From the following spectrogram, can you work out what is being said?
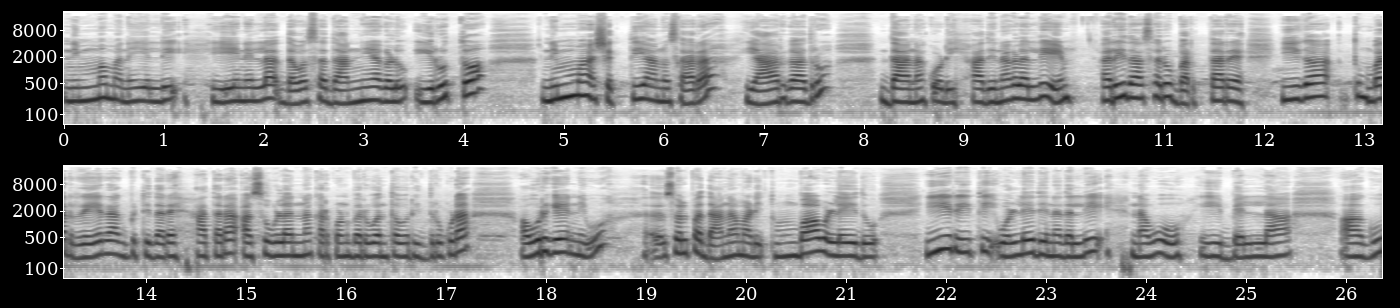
ನಿಮ್ಮ ಮನೆಯಲ್ಲಿ ಏನೆಲ್ಲ ದವಸ ಧಾನ್ಯಗಳು ಇರುತ್ತೋ ನಿಮ್ಮ ಶಕ್ತಿಯ ಅನುಸಾರ ಯಾರಿಗಾದರೂ ದಾನ ಕೊಡಿ. ಆ ದಿನಗಳಲ್ಲಿ ಹರಿದಾಸರು ಬರ್ತಾರೆ. ಈಗ ತುಂಬ ರೇರ್ ಆಗಿಬಿಟ್ಟಿದ್ದಾರೆ. ಆ ಥರ ಹಸುಗಳನ್ನು ಕರ್ಕೊಂಡು ಬರುವಂಥವ್ರು ಇದ್ದರೂ ಕೂಡ ಅವ್ರಿಗೆ ನೀವು ಸ್ವಲ್ಪ ದಾನ ಮಾಡಿ. ತುಂಬ ಒಳ್ಳೆಯದು. ಈ ರೀತಿ ಒಳ್ಳೆಯ ದಿನದಲ್ಲಿ ನಾವು ಈ ಬೆಲ್ಲ ಹಾಗೂ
